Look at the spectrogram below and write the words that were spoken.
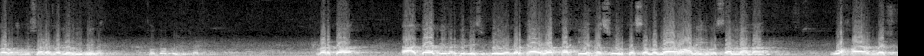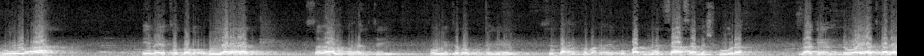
mar uu umu salama la hoydayna toddoba buu dukaday marka acdaaddii markii laysu geeyo markaa watarkii rasuulka salى اllahu calayhi wasalama waxaa mashhuur ah inay toddoba ugu yareen sagaalu ku xigtay kow iyo toban ku xigeen saddex iyo toban ay u badneed saasaa mashhuura. Laakiin riwaayaad kale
